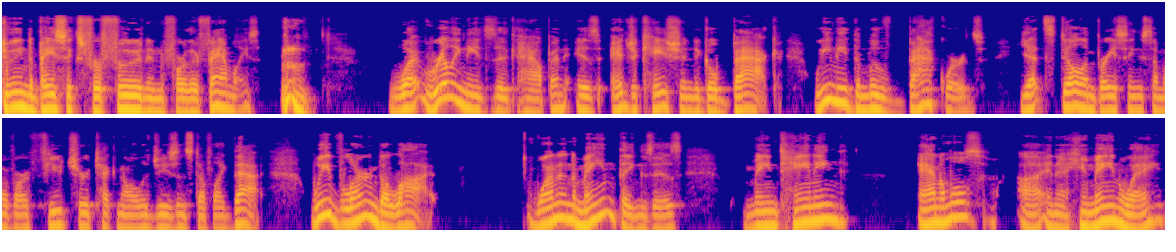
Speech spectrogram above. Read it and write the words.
doing the basics for food and for their families. what really needs to happen is education to go back. We need to move backwards, yet still embracing some of our future technologies and stuff like that. We've learned a lot. One of the main things is maintaining animals uh, in a humane way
